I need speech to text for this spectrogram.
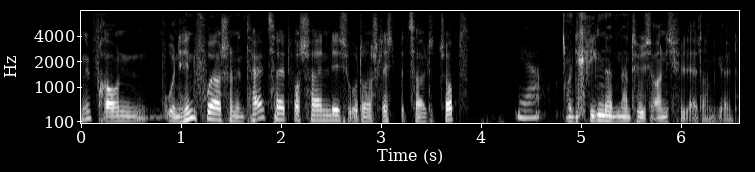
ne, Frauen ohnehin vorher schon in Teilzeit wahrscheinlich oder schlecht bezahlte Jobs. Ja. Und die kriegen dann natürlich auch nicht viel Elterngeld.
